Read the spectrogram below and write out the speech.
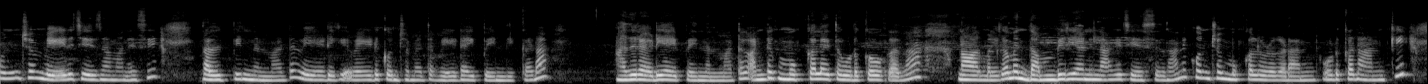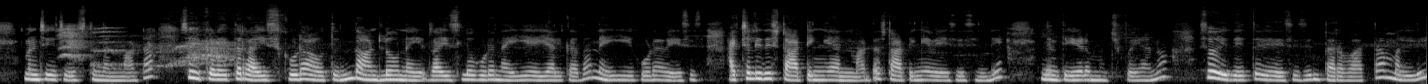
కొంచెం వేడి చేసామనేసి కలిపింది అనమాట వేడి వేడి కొంచెం అయితే వేడి అయిపోయింది ఇక్కడ. అది రెడీ అయిపోయిందనమాట అంటే ముక్కలు అయితే ఉడకవు కదా. నార్మల్గా మేము దమ్ బిర్యానీ లాగే చేస్తుంది కానీ కొంచెం ముక్కలు ఉడకడానికి ఉడకడానికి మంచిగా చేస్తుంది అనమాట సో ఇక్కడైతే రైస్ కూడా అవుతుంది. దాంట్లో నెయ్యి రైస్లో కూడా నెయ్యి వేయాలి కదా. నెయ్యి కూడా వేసేసి యాక్చువల్లీ ఇది స్టార్టింగే అనమాట స్టార్టింగే వేసేసింది. నేను తీయడం మర్చిపోయాను. సో ఇదైతే వేసేసిన తర్వాత మళ్ళీ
